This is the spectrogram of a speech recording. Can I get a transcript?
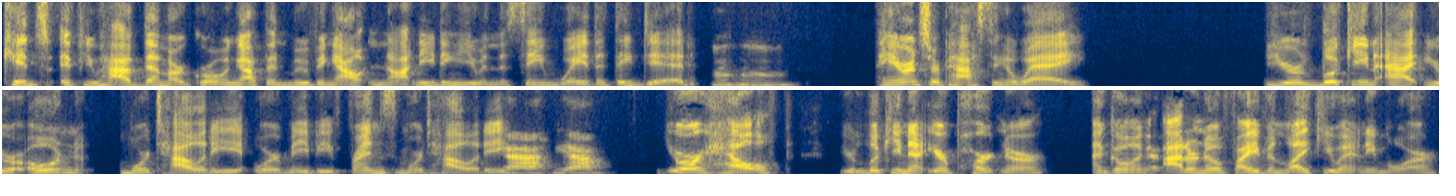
kids, if you have them, are growing up and moving out and not needing you in the same way that they did. Mm-hmm. Parents are passing away. You're looking at your own mortality or maybe friends' mortality. Yeah, yeah. Your health. You're looking at your partner and going, I don't know if I even like you anymore.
